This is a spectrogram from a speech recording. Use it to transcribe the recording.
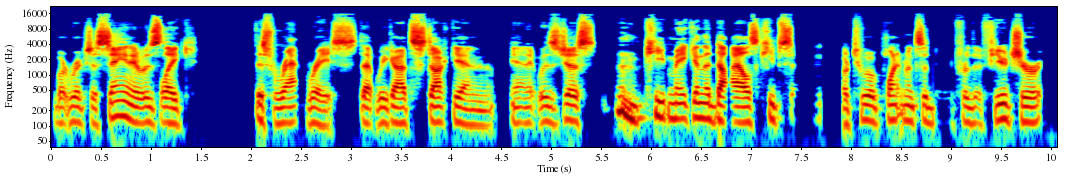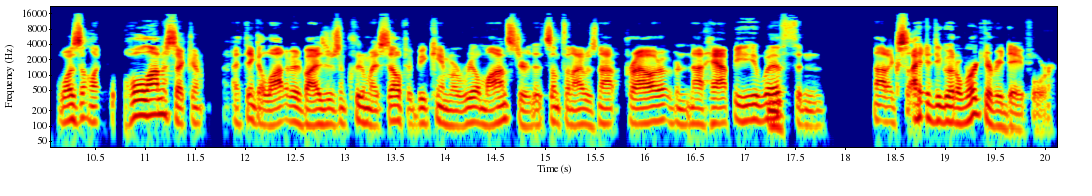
what Rich is saying, it was like this rat race that we got stuck in. And it was just keep making the dials, keep setting two appointments a day for the future wasn't like, hold on a second. I think a lot of advisors, including myself, it became a real monster. That's something I was not proud of and not happy hmm. with, mm. and not excited to go to work every day for.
